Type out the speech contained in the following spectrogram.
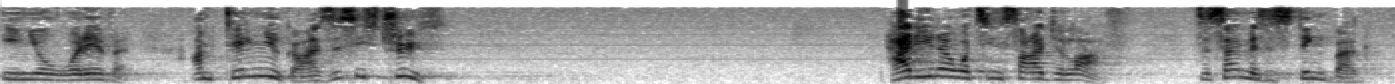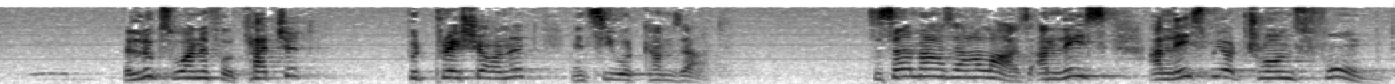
in your whatever. I'm telling you guys, this is truth. How do you know what's inside your life? It's the same as a stink bug. It looks wonderful. Touch it, put pressure on it, and see what comes out. It's the same as our lives. Unless, unless we are transformed,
